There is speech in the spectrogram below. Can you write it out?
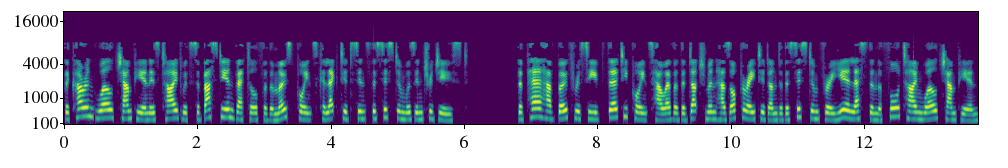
The current world champion is tied with Sebastian Vettel for the most points collected since the system was introduced. The pair have both received 30 points however the Dutchman has operated under the system for a year less than the four-time world champion.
